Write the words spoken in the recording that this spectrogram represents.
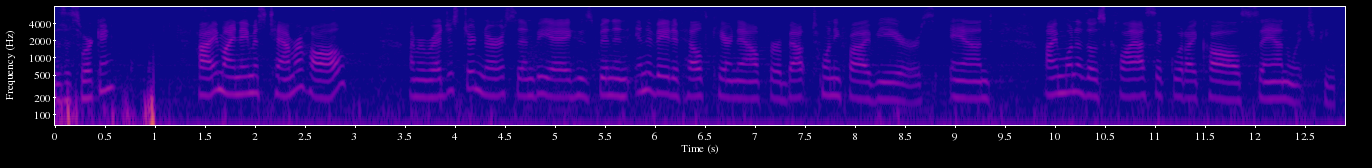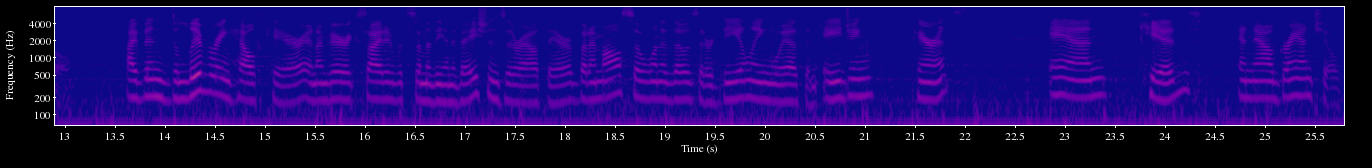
Is this working? Hi, my name is Tamara Hall. I'm a registered nurse, MBA, who's been in innovative healthcare now for about 25 years. And I'm one of those classic, what I call sandwich people. I've been delivering healthcare, and I'm very excited with some of the innovations that are out there, but I'm also one of those that are dealing with an aging parents and kids and now grandchildren.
